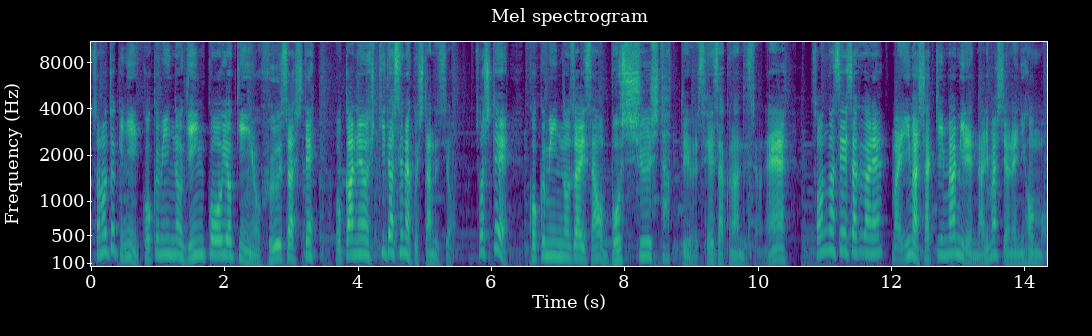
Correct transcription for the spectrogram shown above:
その時に国民の銀行預金を封鎖してお金を引き出せなくしたんですよ。そして国民の財産を没収したっていう政策なんですよね。そんな政策がね、まあ、今借金まみれになりましたよね日本も。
